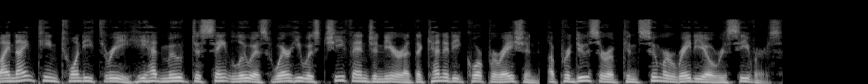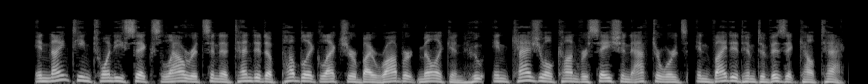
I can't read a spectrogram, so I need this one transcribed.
By 1923 he had moved to St. Louis where he was chief engineer at the Kennedy Corporation, a producer of consumer radio receivers. In 1926 Lauritsen attended a public lecture by Robert Millikan who, in casual conversation afterwards, invited him to visit Caltech.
